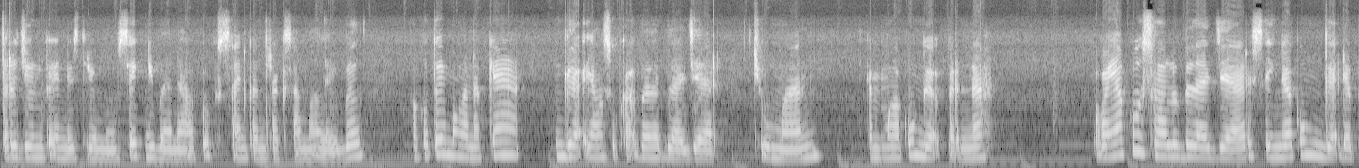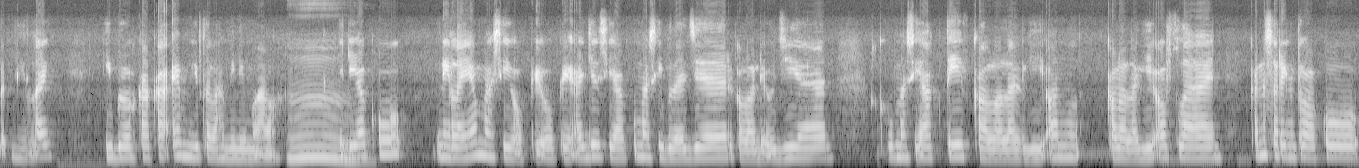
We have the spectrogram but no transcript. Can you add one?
terjun ke industri musik di mana aku sign kontrak sama label, aku tuh emang anaknya nggak yang suka banget belajar. Cuman emang aku nggak pernah, pokoknya aku selalu belajar sehingga aku nggak dapet nilai di bawah KKM gitulah minimal. Hmm. Jadi aku nilainya masih oke-oke aja sih. Aku masih belajar kalau ada ujian. Aku masih aktif kalau lagi on kalau lagi offline. Kan sering tuh aku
